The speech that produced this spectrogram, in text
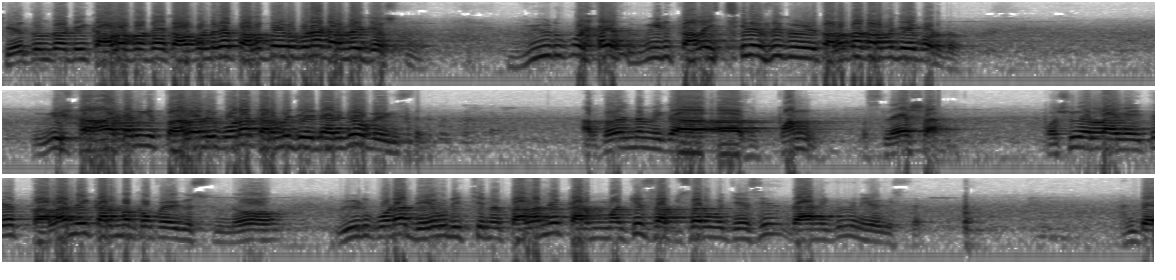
చేతులతోటి కాళ్ళతోటే కాకుండా తలతోటి కూడా కర్మే చేస్తుంది వీడు కూడా వీడి తల ఇచ్చినందుకు వీడి తలతో కర్మ చేయకూడదు వీడు ఆఖరికి తలని కూడా కర్మ చేయడానికే ఉపయోగిస్తాడు అర్థమైందా మీకు ఆ పన్ శ్లేష పశువు ఎలాగైతే తలని కర్మకు ఉపయోగిస్తుందో వీడు కూడా దేవుడిచ్చిన తలని కర్మకి సబ్సర్వ్ చేసి దానికి వినియోగిస్తాడు అంటే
